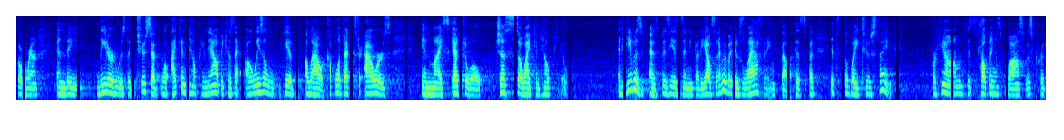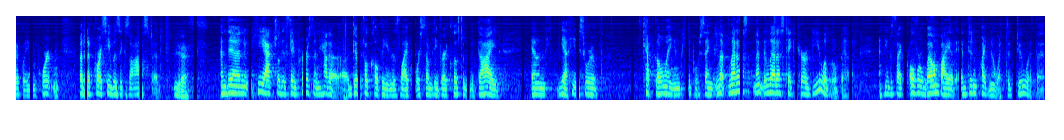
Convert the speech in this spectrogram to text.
Go around, and the leader, who was the two, said, "Well, I can help you now because I always give allow a couple of extra hours in my schedule just so I can help you." And he was as busy as anybody else, and everybody was laughing about this, but it's the way twos think. For him, his helping his boss was critically important, but of course he was exhausted. Yes. And then he actually, the same person, had a, a difficulty in his life where somebody very close to him died, and yeah, he sort of kept going, and people were saying, let, let us let, let us take care of you a little bit. And he was like overwhelmed by it and didn't quite know what to do with it.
